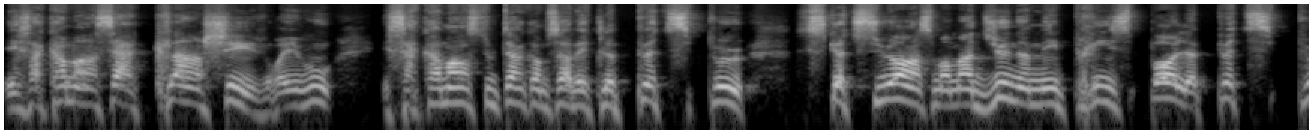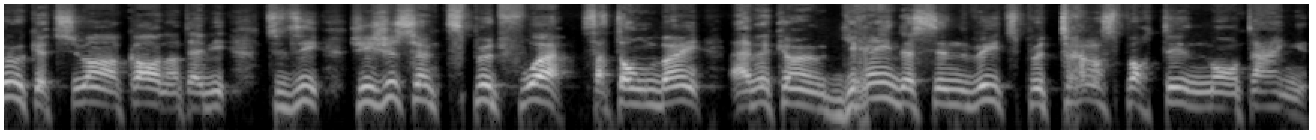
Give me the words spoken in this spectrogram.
Et ça a commencé à clencher, voyez-vous. Et ça commence tout le temps comme ça avec le petit peu ce que tu as en ce moment. Dieu ne méprise pas le petit peu que tu as encore dans ta vie. Tu dis, j'ai juste un petit peu de foi. Ça tombe bien. Avec un grain de sinvé, tu peux transporter une montagne.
